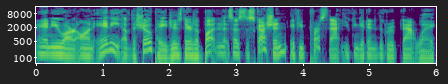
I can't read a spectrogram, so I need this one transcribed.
and you are on any of the show pages, there's a button that says discussion. If you press that, you can get into the group that way.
